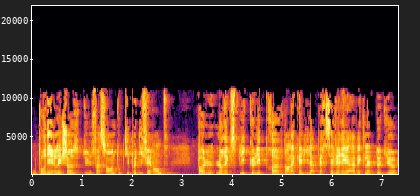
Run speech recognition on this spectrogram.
Ou pour dire les choses d'une façon un tout petit peu différente, Paul leur explique que l'épreuve dans laquelle il a persévéré avec l'aide de Dieu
